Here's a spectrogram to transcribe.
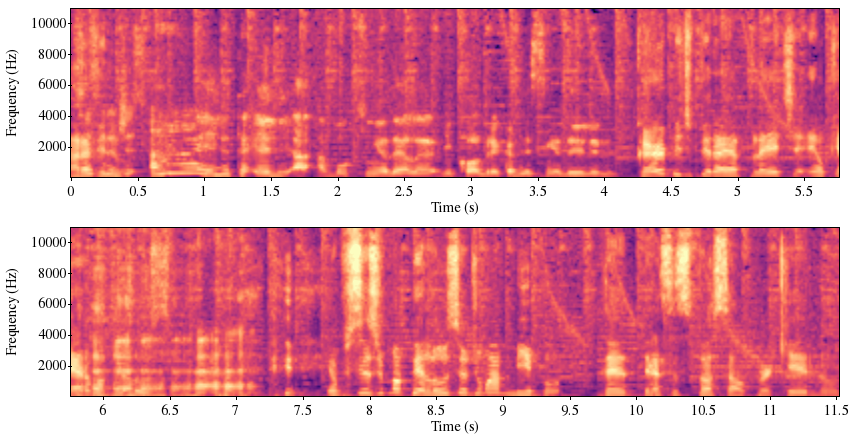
Maravilhoso. Ah, ele, ele a, a boquinha dela e cobre a cabecinha dele, né? Kirby de Piranha Plant, eu quero uma pelúcia. eu preciso de uma pelúcia ou de um amiibo de- dessa situação, porque não,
